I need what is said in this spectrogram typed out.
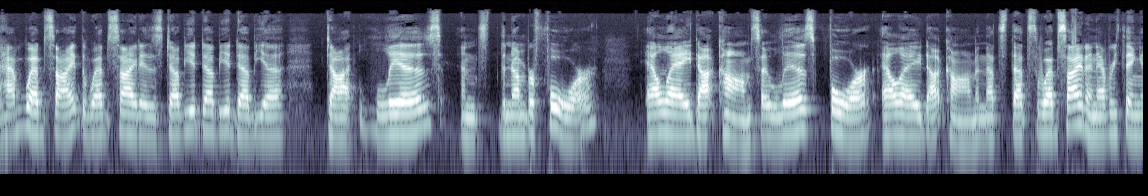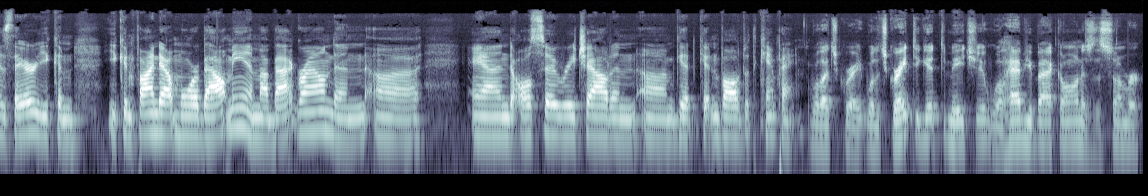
have a website. The website is www.liz and the number four la.com so liz4la.com and that's that's the website and everything is there. You can you can find out more about me and my background and uh, and also reach out and um, get get involved with the campaign. Well, that's great. Well, it's great to get to meet you. We'll have you back on as the summer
